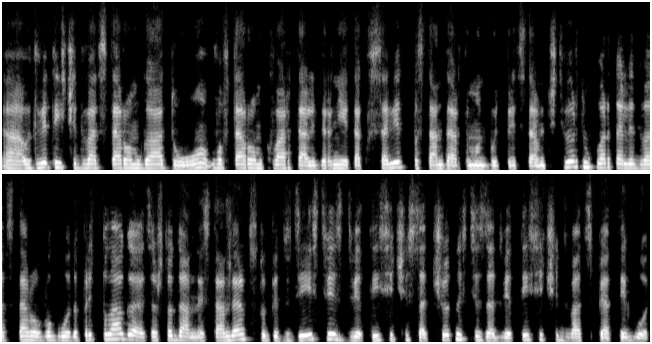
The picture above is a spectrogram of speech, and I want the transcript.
Э, в 2022 году, во втором квартале, вернее так, в Совет по стандартам он будет представлен в четвертом квартале 2022 года. Предполагается, что данный стандарт вступит в действие с 2000 с отчетности за 2025 год.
